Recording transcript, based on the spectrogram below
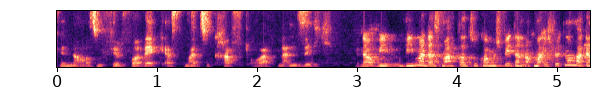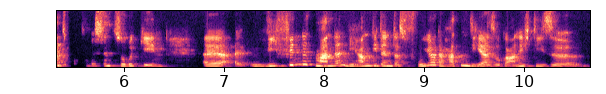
Genau, so viel vorweg erstmal zu Kraftorten an sich. Genau, wie, wie man das macht, dazu kommen wir später nochmal. Ich würde nochmal ganz kurz ein bisschen zurückgehen. Äh, wie findet man denn, wie haben die denn das früher? Da hatten die ja so gar nicht diese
